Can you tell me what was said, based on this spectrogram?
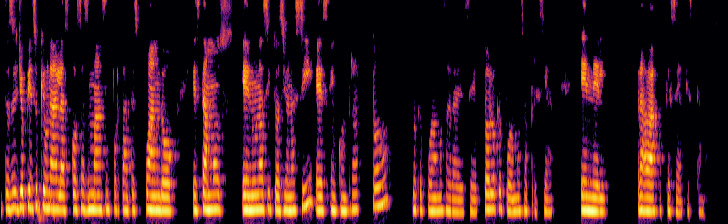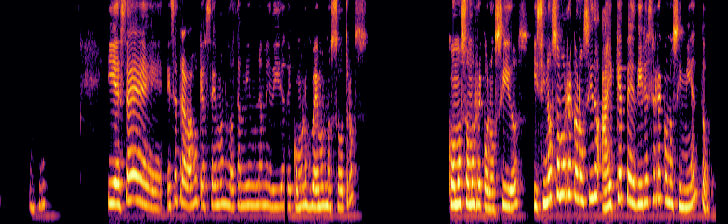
Entonces yo pienso que una de las cosas más importantes cuando estamos en una situación así es encontrar todo lo que podamos agradecer, todo lo que podemos apreciar en el trabajo que sea que estemos. Y ese, ese trabajo que hacemos nos da también una medida de cómo nos vemos nosotros cómo somos reconocidos. Y si no somos reconocidos, hay que pedir ese reconocimiento.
